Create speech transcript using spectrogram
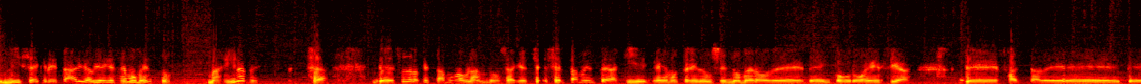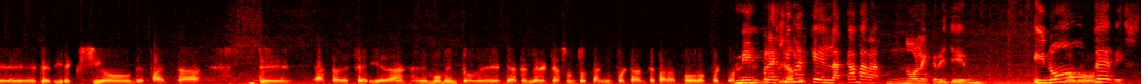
Ni secretario había en ese momento. Imagínate. O sea, de eso es de lo que estamos hablando. O sea, que ciertamente aquí hemos tenido un sinnúmero de, de incongruencias, de falta de- de dirección, de falta de hasta de seriedad en el momento de, de atender este asunto tan importante para todos los Mi puertorriqueños. impresión es que en la Cámara no le creyeron. Y no, No, no. ustedes,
